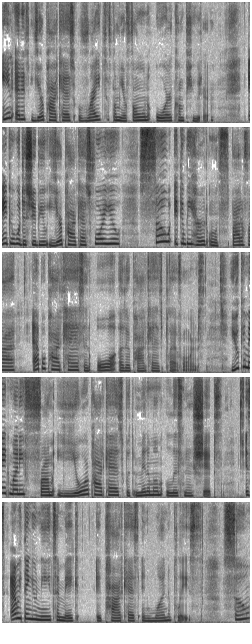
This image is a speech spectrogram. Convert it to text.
and edit your podcast right from your phone or computer. Anchor will distribute your podcast for you so it can be heard on Spotify, Apple Podcasts, and all other podcast platforms. You can make money from your podcast with minimum listenerships. It's everything you need to make a podcast in one place. So,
